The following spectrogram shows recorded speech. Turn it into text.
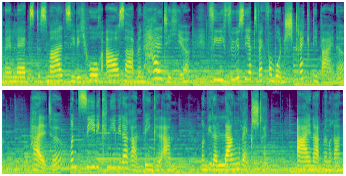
Und ein letztes Mal zieh dich hoch, ausatmen, halte hier. Zieh die Füße jetzt weg vom Boden, streck die Beine, halte und zieh die Knie wieder ran, Winkel an und wieder lang wegstrecken. Einatmen ran,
